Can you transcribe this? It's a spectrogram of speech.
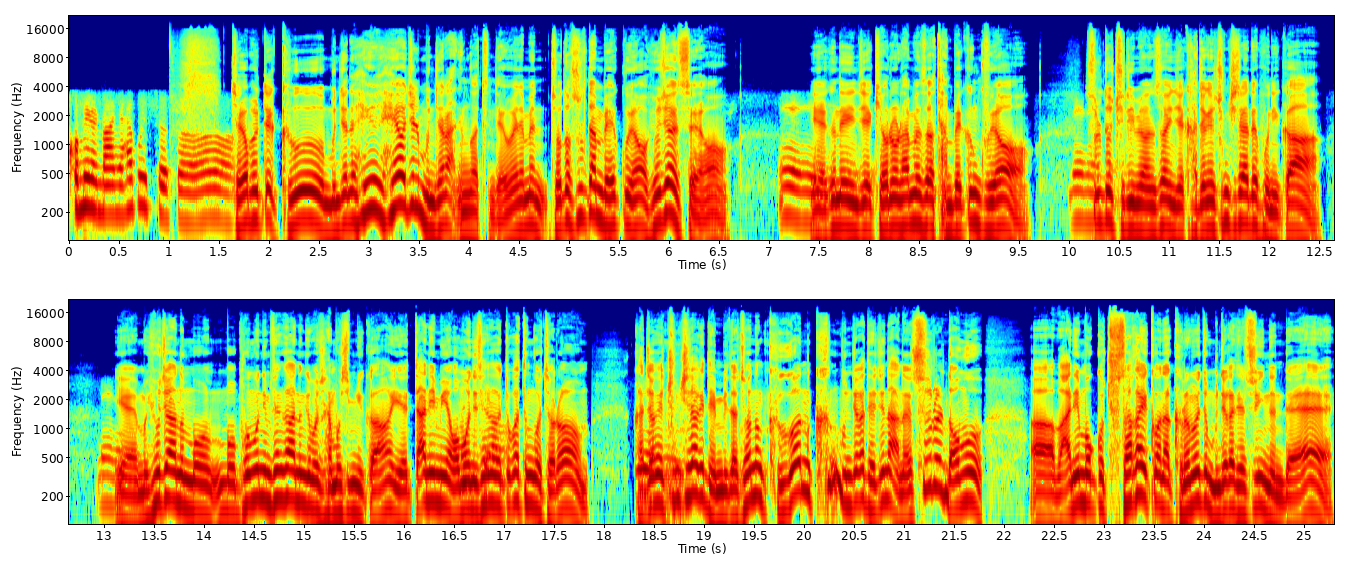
고민을 많이 하고 있어서 제가 볼 때 그 문제는 헤, 헤어 질 문제는 아닌 것 같은데요. 왜냐면 저도 술 담배 했고요. 효자였어요. 예, 예. 근데 이제 결혼을 하면서 담배 끊고요. 네네. 술도 줄이면서 이제 가정에 충실하다 보니까 네네. 예, 뭐 효자는 뭐 뭐 부모님 생각하는 게 뭐 잘못입니까? 예, 따님이 어머니 생각이 똑같은 것처럼 가정에 예, 예. 충실하게 됩니다. 저는 그건 큰 문제가 되지는 않아요. 술을 너무 아, 많이 먹고 주사가 있거나 그러면 좀 문제가 될 수 있는데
